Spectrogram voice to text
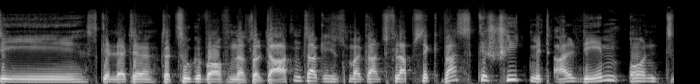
die Skelette dazugeworfener Soldaten, sage ich jetzt mal ganz flapsig. Was geschieht mit all dem und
